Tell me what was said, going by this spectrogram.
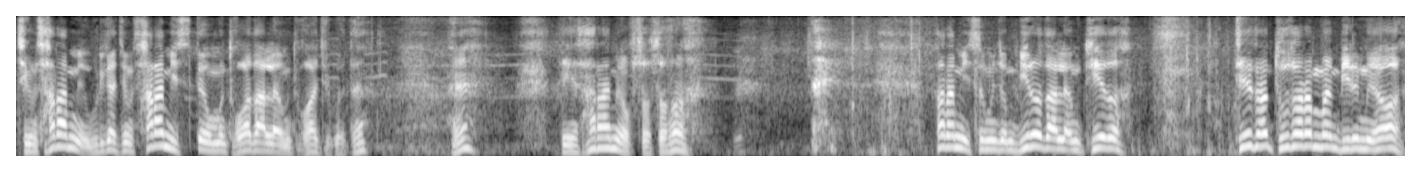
지금 사람이 우리가 지금 사람이 있을 때 오면 도와달라면 도와주거든. 에? 이게 사람이 없어서. 사람이 있으면 좀 밀어달라면 뒤에서 한두 사람만 밀면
